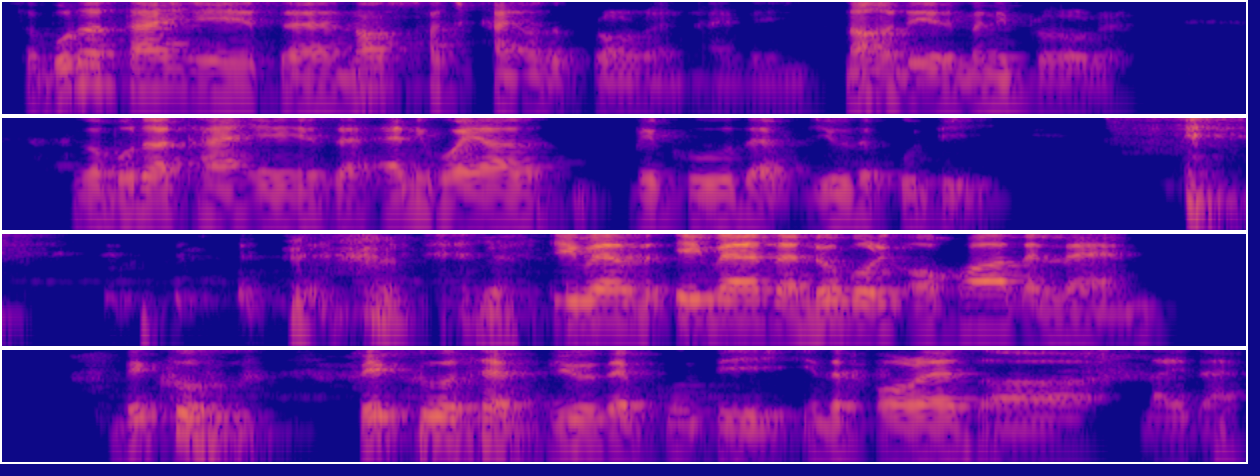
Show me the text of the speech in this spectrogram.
So Buddha time is uh, not such kind of the problem. I think nowadays many problem. Because Buddha time is uh, anywhere bhikkhu that view the kuti. Yes even even the nobody offer the land, bhikkhu bhikkhu that view the kuti in the forest or like that.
